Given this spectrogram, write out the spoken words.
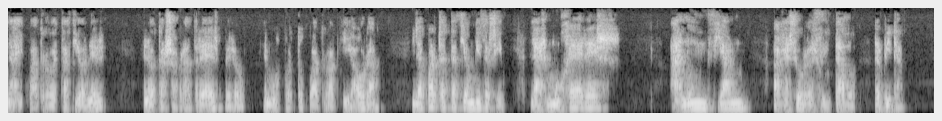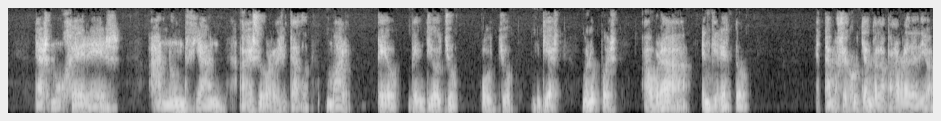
hay cuatro estaciones, en otras habrá tres, pero hemos puesto cuatro aquí ahora. Y la cuarta estación dice así, las mujeres anuncian a Jesús resucitado. Repita, las mujeres anuncian a Jesús resucitado. Mateo 28, 8, 10. Bueno, pues ahora en directo estamos escuchando la palabra de Dios.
